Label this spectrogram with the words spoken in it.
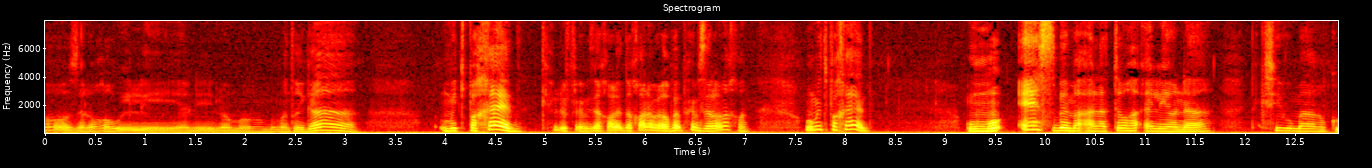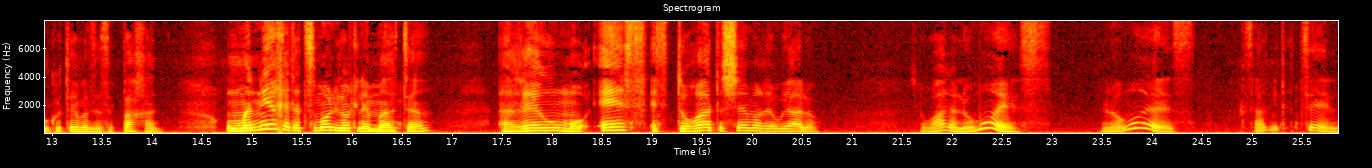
לא, זה לא ראוי לי, אני לא במדרגה. הוא מתפחד. כאילו, לפעמים זה יכול להיות נכון, אבל הרבה פעמים זה לא נכון. הוא מתפחד. הוא מואס במעלתו העליונה. תקשיבו מה הרב קוק כותב על זה, זה פחד. הוא מניח את עצמו להיות למטה, הרי הוא מואס את תורת השם הראויה לו. וואלה, לא מואס. לא מואס. קצת מתעצל.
